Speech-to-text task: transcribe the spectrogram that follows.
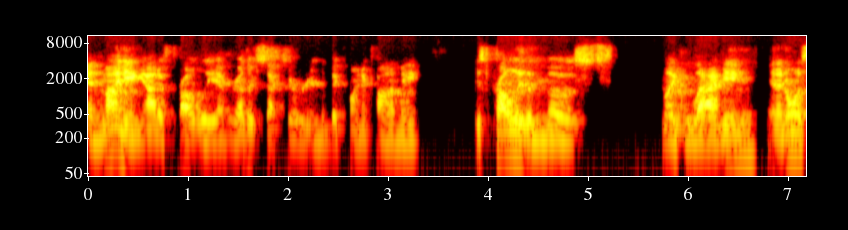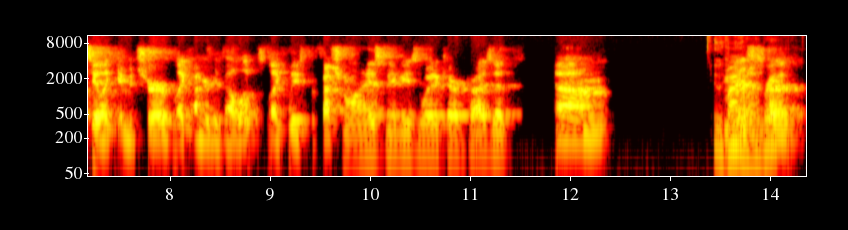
And mining, out of probably every other sector in the Bitcoin economy, is probably the most like lagging, and I don't want to say like immature, like underdeveloped, like least professionalized, maybe is the way to characterize it. Um, Ooh, miners kinda,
